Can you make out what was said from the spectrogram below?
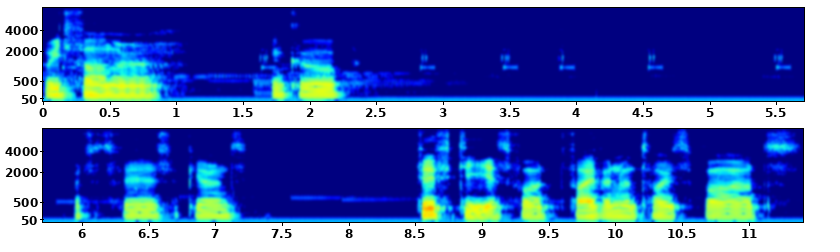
Wheat farmer. King coop. Purchase fish, appearance. 50 is for 5 inventory spots.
